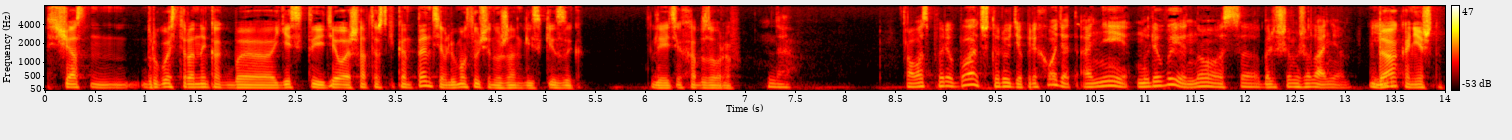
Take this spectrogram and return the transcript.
сейчас, с другой стороны, как бы, если ты делаешь авторский контент, тебе в любом случае нужен английский язык для этих обзоров. Да. А у вас бывает, что люди приходят, они нулевые, но с большим желанием. И... Да, конечно.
